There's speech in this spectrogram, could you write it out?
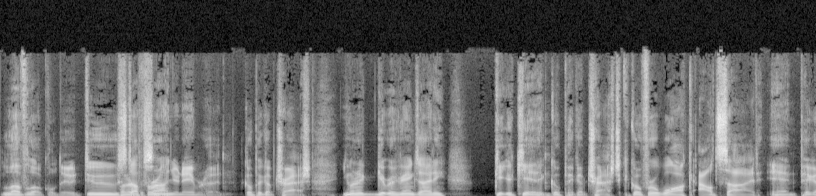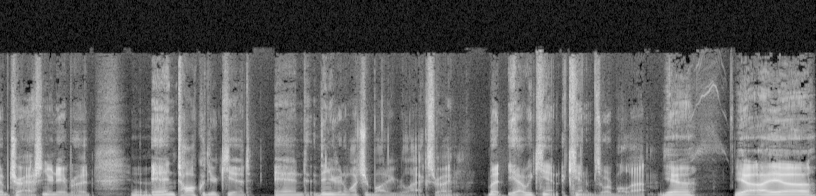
Love local, dude. Do stuff 100%. around your neighborhood. Go pick up trash. You want to get rid of your anxiety? Get your kid and go pick up trash. Go for a walk outside and pick up trash in your neighborhood Yeah. and talk with your kid. And then you're going to watch your body relax, right? But yeah, we can't, I can't absorb all that. Yeah. Yeah. I uh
